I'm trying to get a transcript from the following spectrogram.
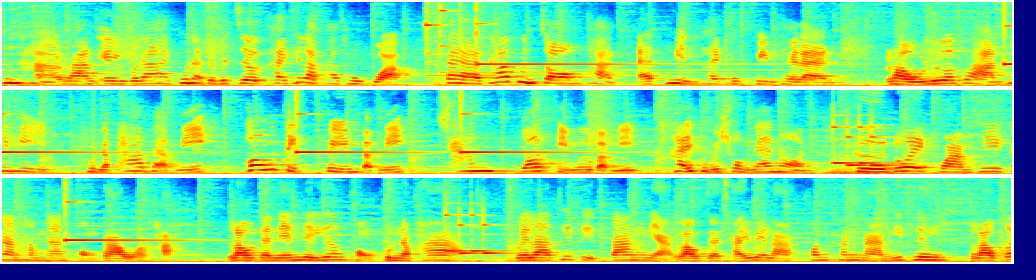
คุณหาร้านเองก็ได้ คุณอาจจะไปเจอใครที่ราคาถูกกว่า แต่ถ้าคุณจองผ่านแอดมินไฮคูฟิล์มไทยแลนด์เราเลือกร้านที่มีคุณภาพแบบนี้ห้องติดฟิล์มแบบนี้ช่างยอดฝีมือแบบนี้ ให้คุณผู้ชมแน่นอน คือด้วยความที่การทำงานของเราอะค่ะ เราจะเน้นในเรื่องของคุณภาพ เวลาที่ติดตั้งเนี่ยเราจะใช้เวลาค่อนข้างนานนิดนึง เราก็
